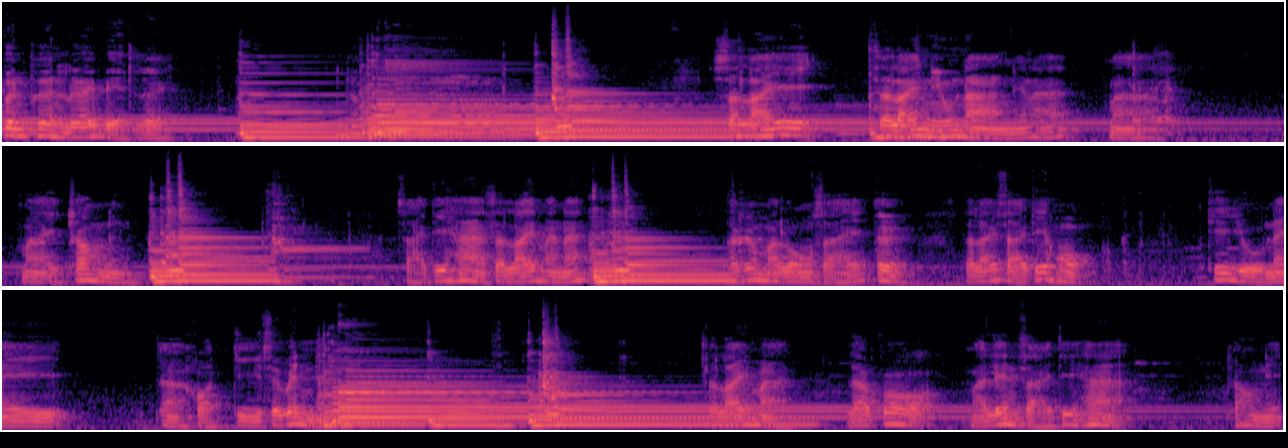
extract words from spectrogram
เพื่อนๆเลื้อยเบสเลย สไลด์สไลด์นิ้วนางเนี่ยนะฮะมา มาอีกช่องหนึ่ง สายที่ห้าสไลด์มานะ แล้วก็มาลงสาย เออ สไลด์สายที่หกที่อยู่ในอคอร์ด G7 เนี่ยสไลด์มา แล้วก็มาเล่นสายที่ห้าช่องนี้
